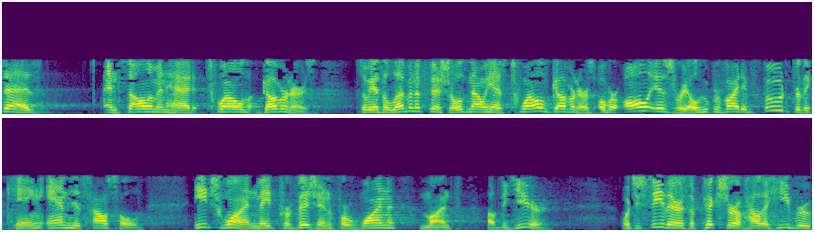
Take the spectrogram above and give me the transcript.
says, And Solomon had 12 governors. So he has 11 officials. Now he has 12 governors over all Israel who provided food for the king and his household. Each one made provision for one month of the year. What you see there is a picture of how the Hebrew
